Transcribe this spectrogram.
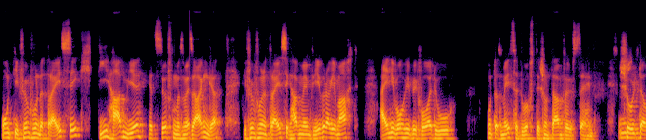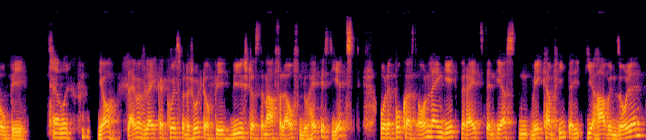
und die 530. Die haben wir, jetzt dürfen wir es mal sagen, gell? die 530 haben wir im Februar gemacht, eine Woche bevor du unter das Messer durftest, unter Anführungszeichen. Schulter-OP. Jawohl. Ja, bleiben wir vielleicht kurz bei der Schulter-OP. Wie ist das danach verlaufen? Du hättest jetzt, wo der Podcast online geht, bereits den ersten Wettkampf hinter dir haben sollen.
